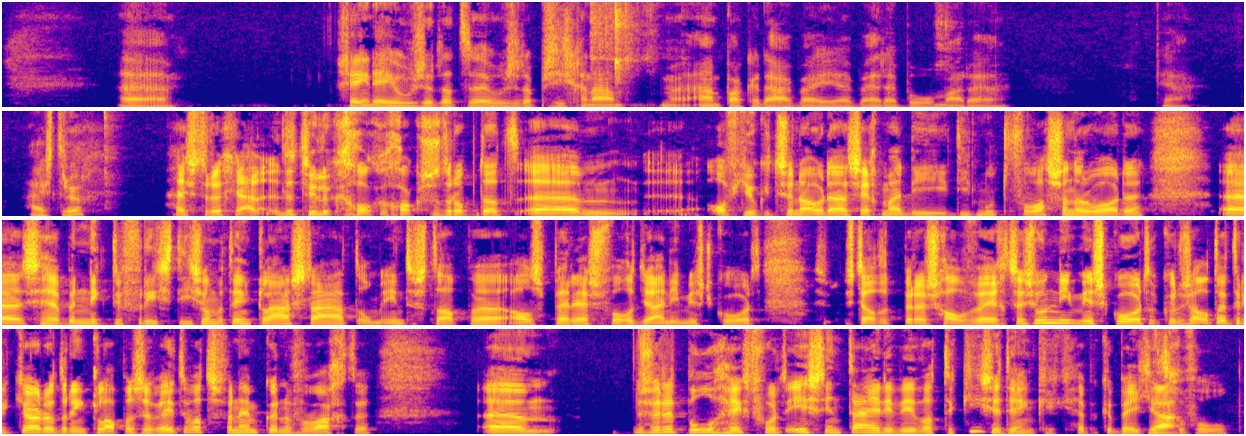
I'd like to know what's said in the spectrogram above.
geen idee hoe ze dat, hoe ze dat precies gaan aan, aanpakken daar bij, bij Red Bull, maar ja, hij is terug. Hij is terug, ja. Natuurlijk gokken, gokken ze erop dat um, of Yuki Tsunoda, zeg maar, die, die moet volwassener worden. Uh, ze hebben Nick de Vries die zometeen klaar staat om in te stappen als Perez volgend jaar niet meer scoort. Stel dat Perez halverwege het seizoen niet meer scoort, dan kunnen ze altijd Ricciardo erin klappen. Ze weten wat ze van hem kunnen verwachten. Um, dus Red Bull heeft voor het eerst in tijden weer wat te kiezen, denk ik. Heb ik een beetje het gevoel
